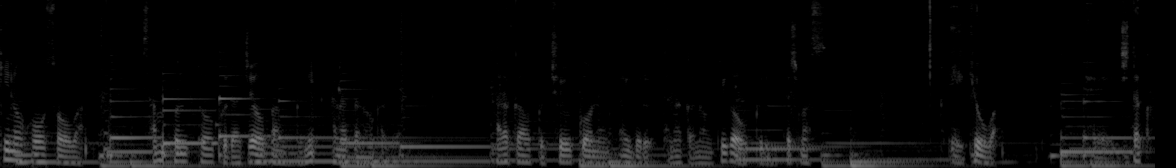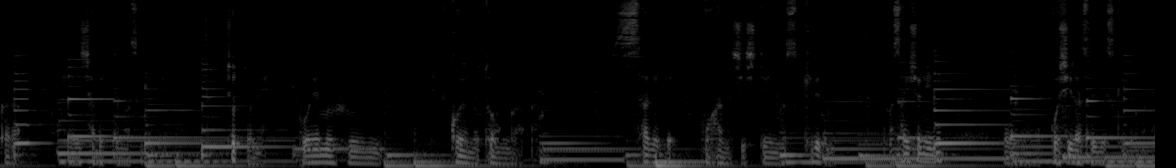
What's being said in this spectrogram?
きの放送は3分トークラジオ番組あなたのおかげ。荒川区中高年アイドル田中直樹がお送りいたします、えー、今日は、えー、自宅から喋、えー、ってますのでちょっとねポエム風に声のトーンが下げてお話ししていますけれども、まあ、最初にね、えお知らせですけどもね、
